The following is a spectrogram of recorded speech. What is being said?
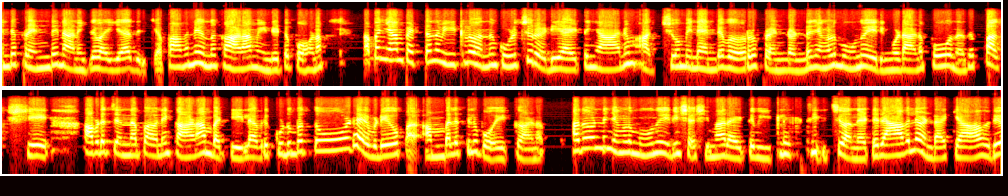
എന്റെ ഫ്രണ്ടിനാണെങ്കിൽ വയ്യാതിരിക്കുക. അപ്പൊ അവനെ ഒന്ന് കാണാൻ വേണ്ടിയിട്ട് പോകണം അപ്പൊ ഞാൻ പെട്ടെന്ന് വീട്ടിൽ വന്ന് കുളിച്ച് റെഡി ആയിട്ട് ഞാനും അച്ചുവും പിന്നെ എന്റെ വേറൊരു ഫ്രണ്ട് ഉണ്ട്. ഞങ്ങൾ മൂന്ന് പേരും കൂടാണ് പോകുന്നത്. പക്ഷേ അവിടെ ചെന്നപ്പോൾ അവനെ കാണാൻ പറ്റിയില്ല. അവർ കുടുംബത്തോടെ എവിടെയോ അമ്പലത്തിൽ പോയേക്കാണ്. അതുകൊണ്ട് ഞങ്ങൾ മൂന്നുപേരും ശശിമാരായിട്ട് വീട്ടിലേക്ക് തിരിച്ചു വന്നിട്ട് രാവിലെ ഉണ്ടാക്കിയ ആ ഒരു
